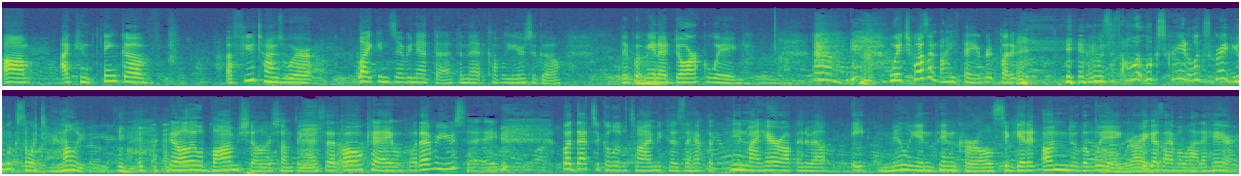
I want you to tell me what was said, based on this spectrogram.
Um, I can think of a few times where, like in Zerbinetta at the Met a couple of years ago, they put me in a dark wig, which wasn't my favorite, but it, everyone says, "Oh, it looks great! It looks great! You look so Italian." you know, a little bombshell or something. I said, oh, "Okay, whatever you say." But that took a little time because they have to pin my hair up in about eight million pin curls to get it under the wig Oh, right. because I have a lot of hair.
